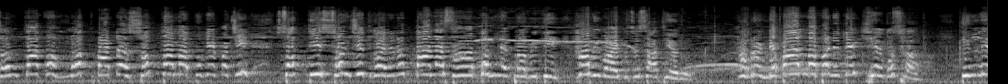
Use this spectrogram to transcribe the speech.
जनताको मतबाट सत्तामा पुगेपछि शक्ति सञ्चित गरेर तानाशाह बन्ने प्रवृत्ति हाबी भएको छ साथीहरू हाम्रो नेपालमा पनि देखिएको छ। तिनले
